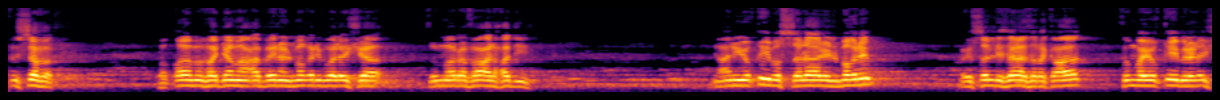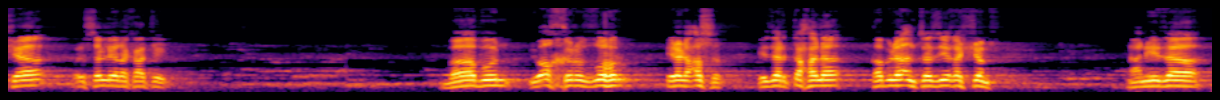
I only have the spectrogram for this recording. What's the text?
في السفر. فقام فجمع بين المغرب والعشاء ثم رفع الحديث. يعني يقيم الصلاة للمغرب ويصلي ثلاث ركعات ثم يقيم للعشاء ويصلي ركعتين. باب يؤخر الظهر إلى العصر إذا ارتحل قبل أن تزيغ الشمس. يعني إذا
